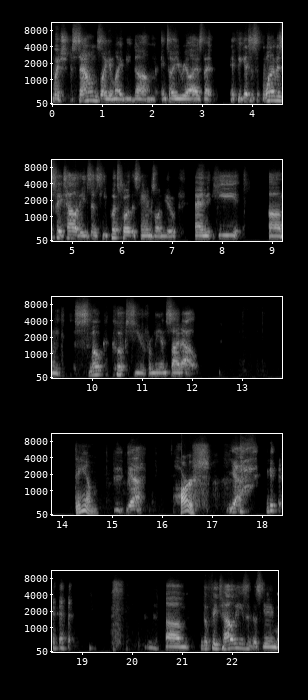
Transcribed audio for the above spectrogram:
which sounds like it might be dumb until you realize that if he gets his, one of his fatalities is he puts both his hands on you and he um, smoke cooks you from the inside out. Damn. Yeah, Harsh. yeah. um, the fatalities in this game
